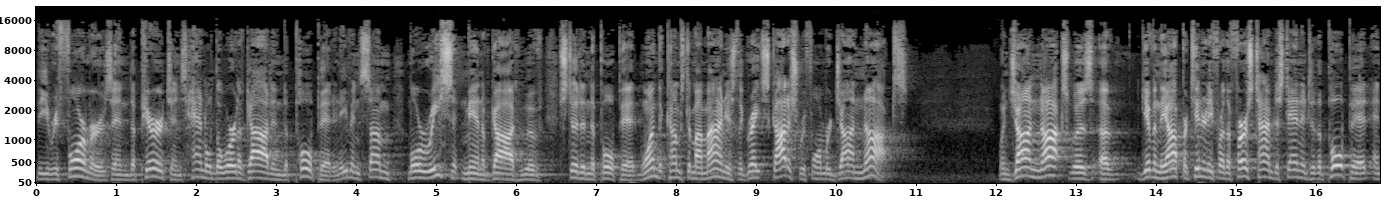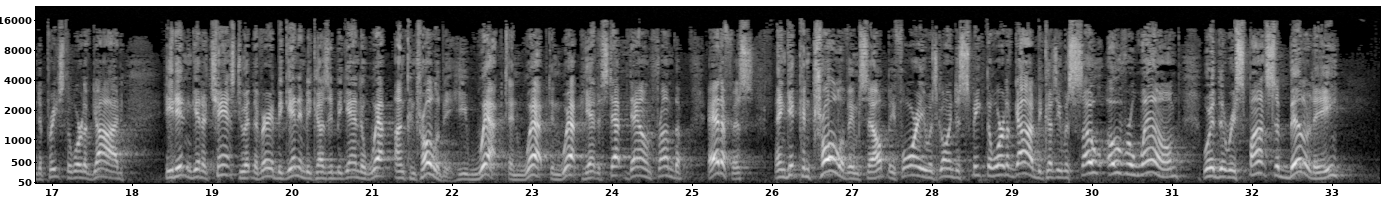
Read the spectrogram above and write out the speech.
the reformers and the Puritans handled the Word of God in the pulpit, and even some more recent men of God who have stood in the pulpit. One that comes to my mind is the great Scottish reformer John Knox. When John Knox was uh, given the opportunity for the first time to stand into the pulpit and to preach the Word of God, he didn't get a chance to at the very beginning because he began to weep uncontrollably. He wept and wept and wept. He had to step down from the edifice and get control of himself before he was going to speak the word of God because he was so overwhelmed with the responsibility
